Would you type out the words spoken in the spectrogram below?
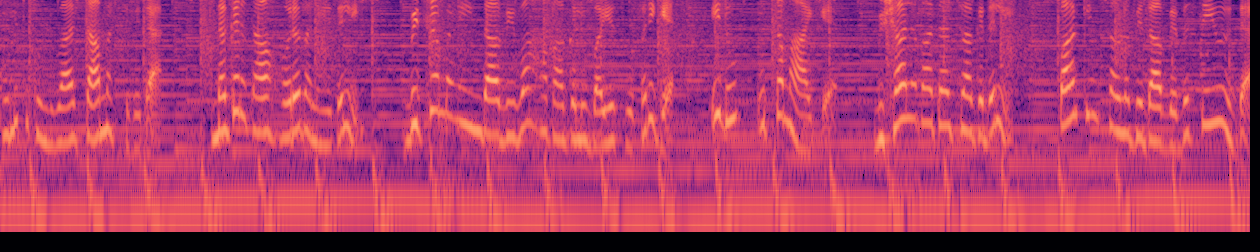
ಕುಳಿತುಕೊಳ್ಳುವ ಸಾಮರ್ಥ್ಯವಿದೆ. ನಗರದ ಹೊರವಲಯದಲ್ಲಿ ವಿಜೃಂಭಣೆಯಿಂದ ವಿವಾಹವಾಗಲು ಬಯಸುವವರಿಗೆ ಇದು ಉತ್ತಮ ಆಯ್ಕೆ. ವಿಶಾಲವಾದ ಜಾಗದಲ್ಲಿ ಪಾರ್ಕಿಂಗ್ ಸೌಲಭ್ಯದ ವ್ಯವಸ್ಥೆಯೂ ಇದೆ.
